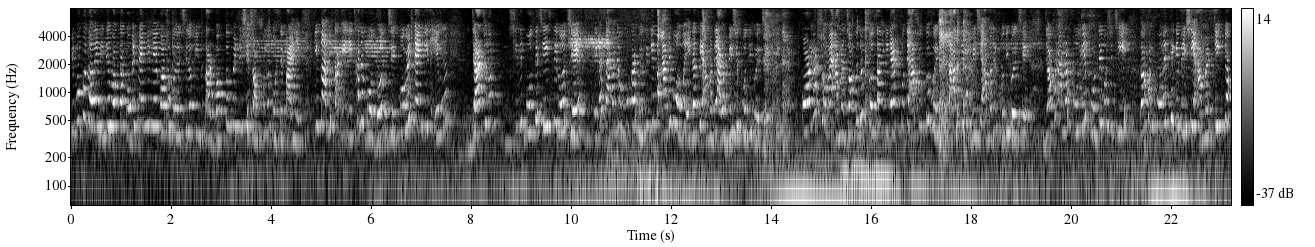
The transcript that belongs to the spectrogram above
বিপক্ষ দলের দ্বিতীয় বক্তা কোভিড নাইন্টিন নিয়ে কথা বলেছিল, কিন্তু তার বক্তব্যটি সে সম্পূর্ণ করতে পারেনি। কিন্তু আমি তাকে এখানে বলব যে কোভিড নাইন্টিন এমন যার জন্য তিনি বলতে চেয়েছিল যে এটাতে আমাদের উপকার হয়েছে, কিন্তু আমি বলব এটাতে আমাদের আরও বেশি ক্ষতি হয়েছে। করোনার সময় আমরা যতটুকু সোশ্যাল মিডিয়ার প্রতি আসক্ত হয়েছে তার থেকে হয়েছে। যখন আমরা ফোন নিয়ে পড়তে বসেছি, তখন ফোনের থেকে বেশি আমরা টিকটক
